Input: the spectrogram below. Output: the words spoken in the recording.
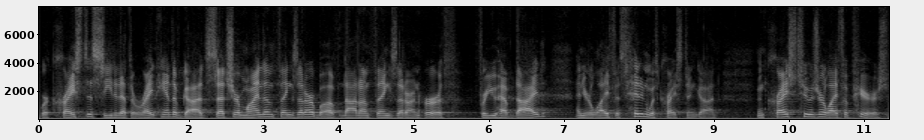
where Christ is seated at the right hand of God, set your mind on things that are above, not on things that are on earth, for you have died, and your life is hidden with Christ in God. When Christ, who is your life, appears,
